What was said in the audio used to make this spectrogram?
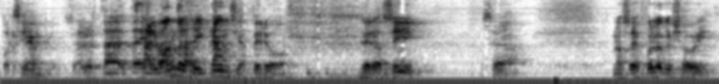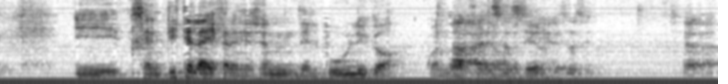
por Sí, ejemplo. O sea, pero está- está salvando las distancias, pero, pero sí. O sea, no sé, fue lo que yo vi. ¿Y sentiste la diferenciación del público cuando Ah, eso sí, eso sí. O sea,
